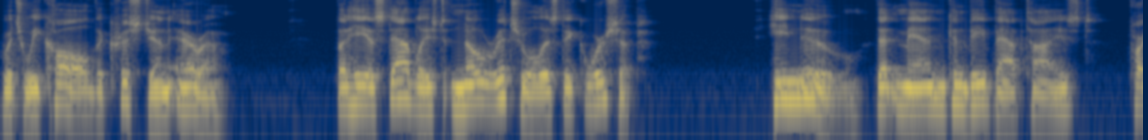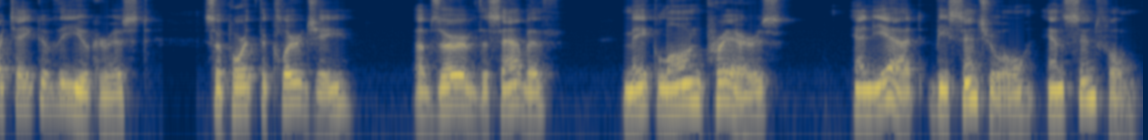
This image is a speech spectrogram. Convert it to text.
which we call the Christian era. But he established no ritualistic worship. He knew that men can be baptized, partake of the Eucharist, support the clergy, observe the Sabbath, make long prayers, and yet be sensual and sinful.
